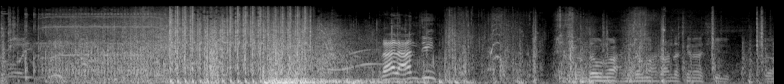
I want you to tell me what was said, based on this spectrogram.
Throwing لا لا عندي down واحد down واحد عندك هنا شيل يلا.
